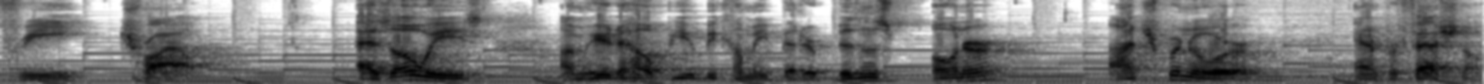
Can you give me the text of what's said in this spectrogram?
free trial. As always, I'm here to help you become a better business owner, entrepreneur, and professional.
